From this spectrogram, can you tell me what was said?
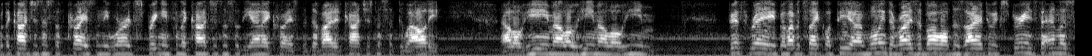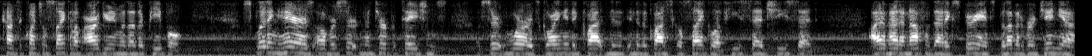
with the consciousness of Christ and the Word springing from the consciousness of the Antichrist, the divided consciousness of duality. Elohim, Elohim, Elohim. Fifth ray, beloved Cyclopea, I'm willing to rise above all desire to experience the endless consequential cycle of arguing with other people splitting hairs over certain interpretations of certain words, going into, into the classical cycle of he said, she said. I have had enough of that experience. Beloved Virginia,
